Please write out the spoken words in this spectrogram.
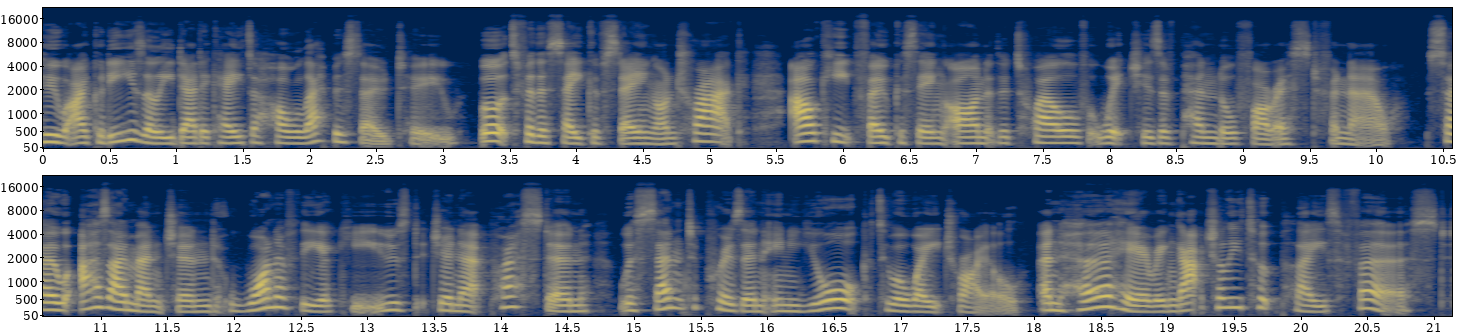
who I could easily dedicate a whole episode to. But for the sake of staying on track, I'll keep focusing on the 12 Witches of Pendle Forest for now. So, as I mentioned, one of the accused, Jeanette Preston, was sent to prison in York to await trial, and her hearing actually took place first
